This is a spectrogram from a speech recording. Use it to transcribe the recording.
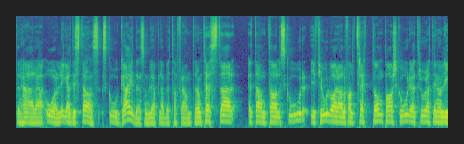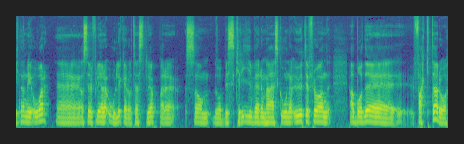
den här eh, årliga distansskoguiden som Löplabbet tar fram där de testar ett antal skor. I fjol var det i alla fall 13 par skor. Jag tror att det är något liknande i år. Eh, och så är det flera olika då, testlöpare som då beskriver de här skorna utifrån ja, både fakta då,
